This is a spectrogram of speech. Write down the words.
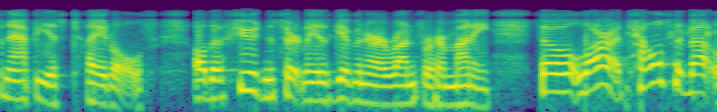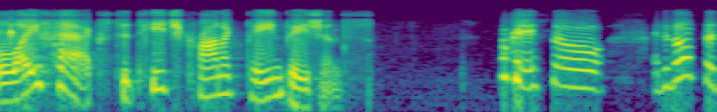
snappiest titles, although Fudin certainly has given her a run for her money. So, Laura, tell us about life hacks to teach chronic pain patients. Okay, so I developed the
